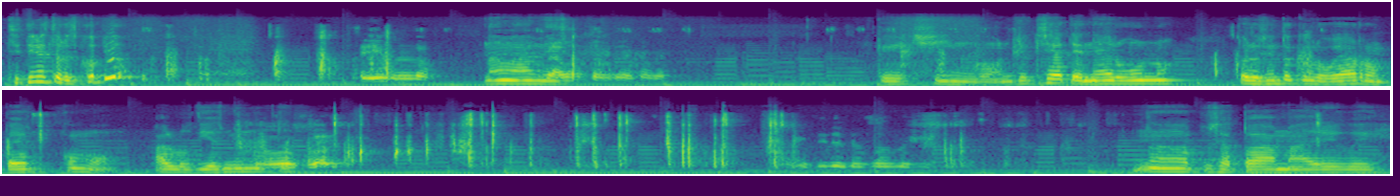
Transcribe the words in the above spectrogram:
¿Sí tienes telescopio? sí, bro. No mames, qué chingón. Yo quisiera tener uno, pero siento que lo voy a romper como a los 10 No, minutos. igual. Sí, No, pues a toda madre, güey.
